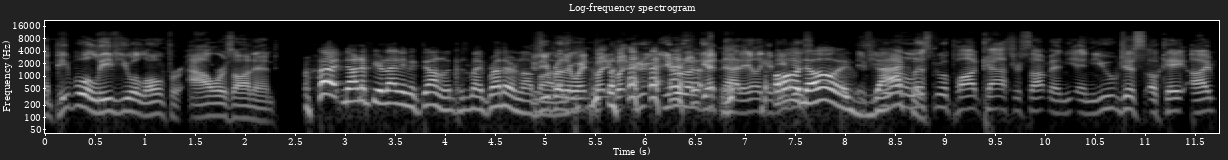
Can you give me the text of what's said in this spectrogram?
and people will leave you alone for hours on end. Not if you're Lanny McDonald, because my brother-in-law. Your brother went, but, but you, you, know what I'm getting at, eh? Like, if you oh just, no, exactly. If you want to listen to a podcast or something, and and you just okay, I'm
